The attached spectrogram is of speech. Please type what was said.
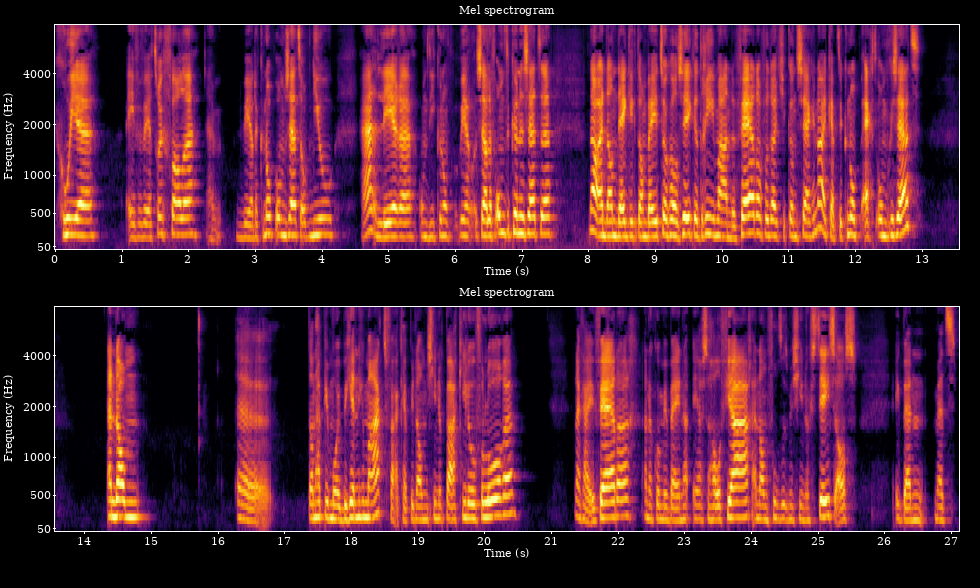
groeien, even weer terugvallen en weer de knop omzetten opnieuw. Hè, leren om die knop weer zelf om te kunnen zetten. Nou, en dan denk ik, dan ben je toch al zeker drie maanden verder voordat je kunt zeggen, nou, ik heb de knop echt omgezet. En dan, uh, dan heb je een mooi begin gemaakt. Vaak heb je dan misschien een paar kilo verloren. Dan ga je verder en dan kom je bij een eerste half jaar en dan voelt het misschien nog steeds als ik ben met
